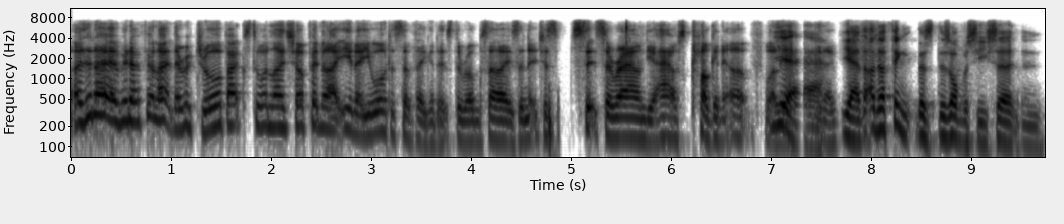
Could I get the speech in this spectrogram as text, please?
I don't know. I mean, I feel like there are drawbacks to online shopping. Like, you know, you order something and it's the wrong size, and it just sits around your house clogging it up. yeah, you know. yeah. And I think there's there's obviously certain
